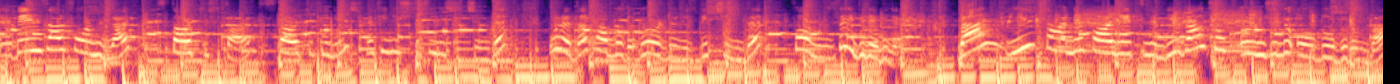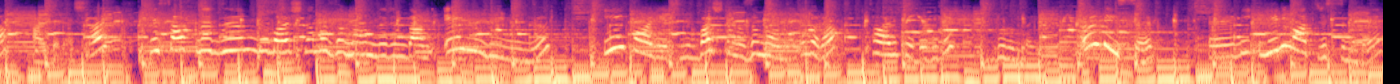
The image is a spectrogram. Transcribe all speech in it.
eee, benzer formüller start to start, start to finish ve finish to finish için de burada tabloda gördüğünüz biçimde formülize edilebilir. Ben bir tane faaliyetimin birden çok öncülü olduğu durumda arkadaşlar hesapladığım bu başlama zamanlarından en büyüğünü iyi faaliyetimin başlama zamanı olarak tarif edebilir durumdayım. Öyleyse bir yeni matrisimde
